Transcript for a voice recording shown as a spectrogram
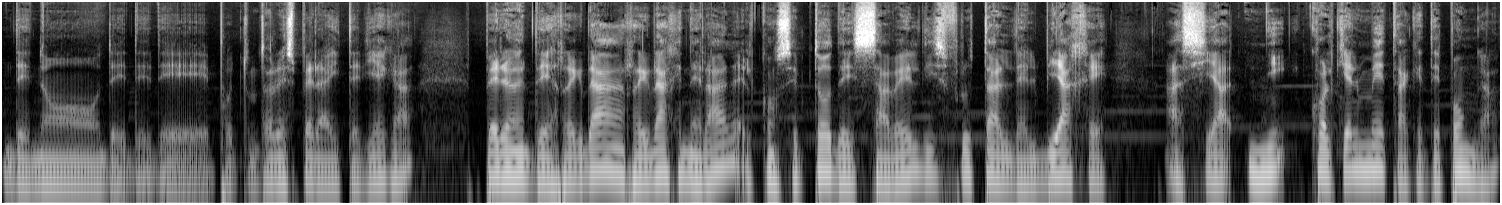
De no, de, de, de pues tú espera y te llega. Pero de regla, regla general, el concepto de saber disfrutar del viaje hacia ni cualquier meta que te ponga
